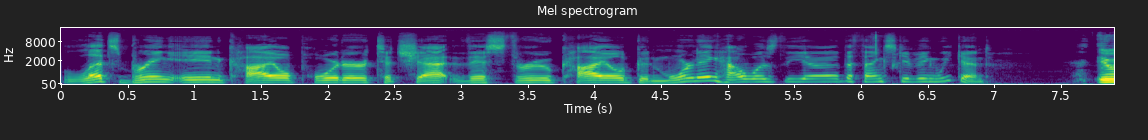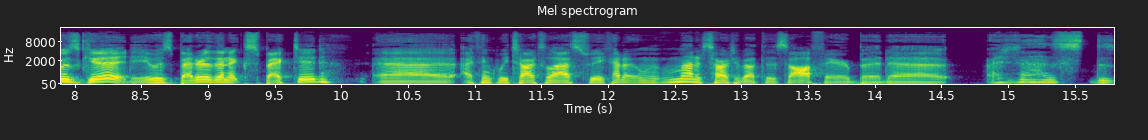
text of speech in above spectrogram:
Let's bring in Kyle Porter to chat this through. Kyle, good morning. How was the uh, the Thanksgiving weekend? It was good. It was better than expected. Uh, I think we talked last week. I don't. We might have talked about this off air, but uh, I just, uh, this,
